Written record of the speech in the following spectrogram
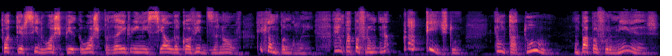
pode ter sido o hospedeiro inicial da Covid-19. O que é, que é um pangolim? É um papa-formigas? Não, ah, o que é isto? É um tatu? Um papa-formigas?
